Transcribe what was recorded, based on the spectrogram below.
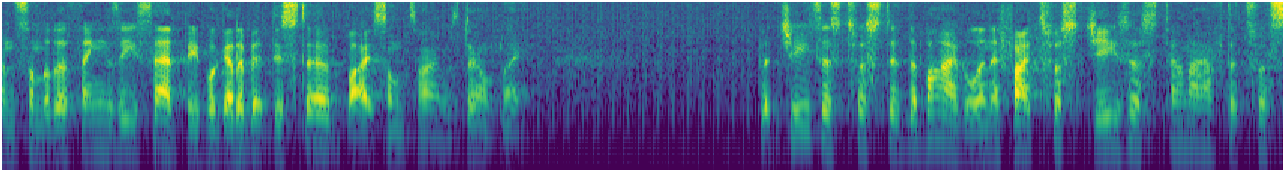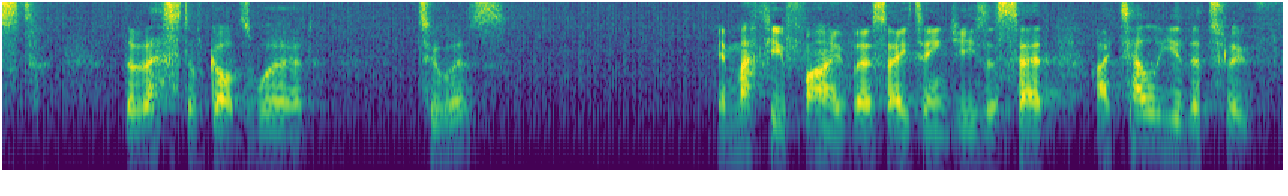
and some of the things he said, people get a bit disturbed by sometimes, don't they? But Jesus trusted the Bible, and if I trust Jesus, don't I have to trust the rest of God's word to us? In Matthew 5, verse 18, Jesus said, I tell you the truth.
